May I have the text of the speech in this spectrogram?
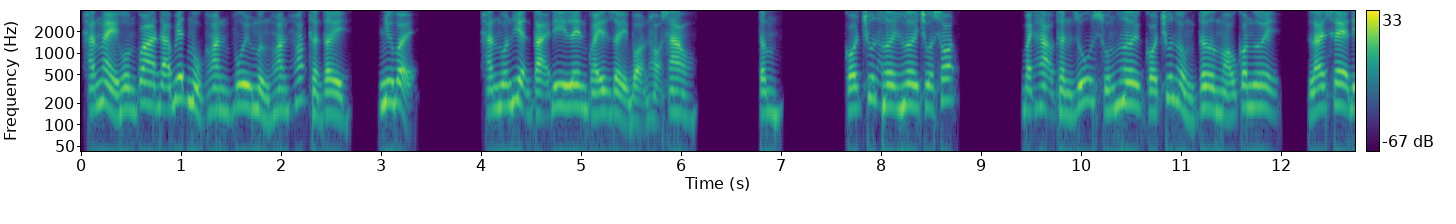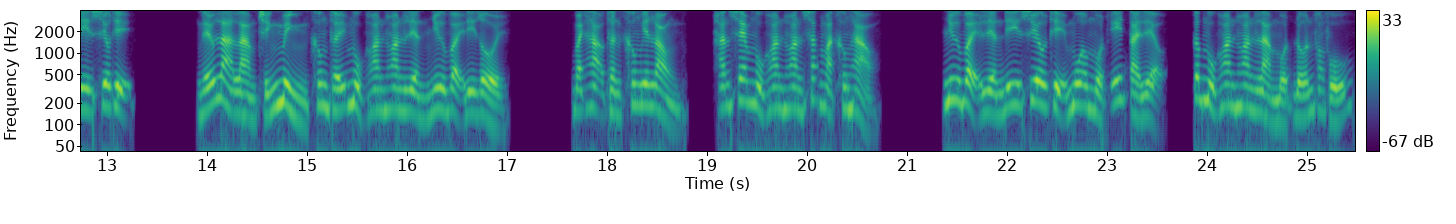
Hắn ngày hôm qua đã biết mục hoan vui mừng hoan hoắc thần tây, như vậy. Hắn muốn hiện tại đi lên quấy rầy bọn họ sao? Tâm. Có chút hơi hơi chua sót. Bạch hạo thần rũ xuống hơi có chút hồng tơ máu con ngươi, lái xe đi siêu thị. Nếu là làm chính mình không thấy mục hoan hoan liền như vậy đi rồi. Bạch hạo thần không yên lòng, hắn xem mục hoan hoan sắc mặt không hảo. Như vậy liền đi siêu thị mua một ít tài liệu, cấp mục hoan hoan làm một đốn phong phú.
